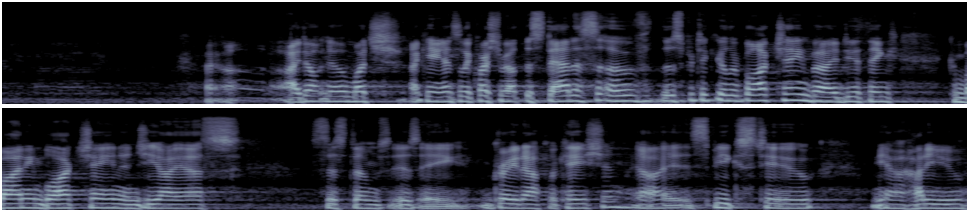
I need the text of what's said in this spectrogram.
Could you comment on it? I, I don't know much. I can't answer the question about the status of this particular blockchain, but I do think combining blockchain and GIS systems is a great application. Uh, it speaks to, you know, how do you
